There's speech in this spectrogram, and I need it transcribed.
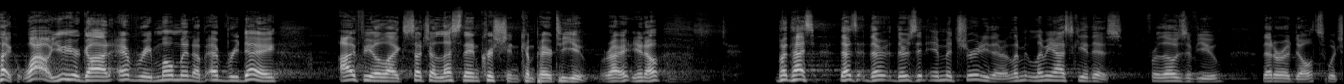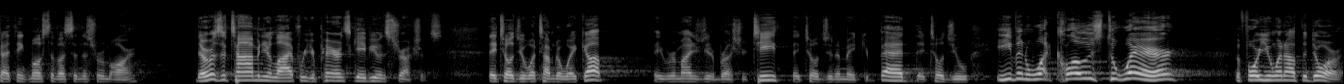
like, wow, you hear God every moment of every day. I feel like such a less than Christian compared to you, right? You know? But that's, that's there, there's an immaturity there. Let me, let me ask you this for those of you that are adults, which I think most of us in this room are. There was a time in your life where your parents gave you instructions. They told you what time to wake up, they reminded you to brush your teeth, they told you to make your bed, they told you even what clothes to wear before you went out the door.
